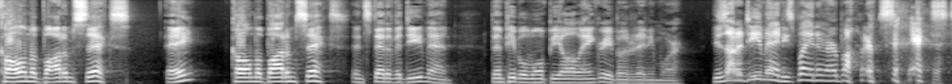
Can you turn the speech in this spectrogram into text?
call him a bottom six. Eh? Call him a bottom six instead of a D man. Then people won't be all angry about it anymore. He's not a D man. He's playing in our bottom six.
